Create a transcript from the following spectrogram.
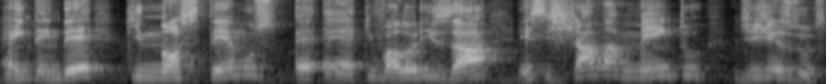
É entender que nós temos é, é, que valorizar esse chamamento de Jesus.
